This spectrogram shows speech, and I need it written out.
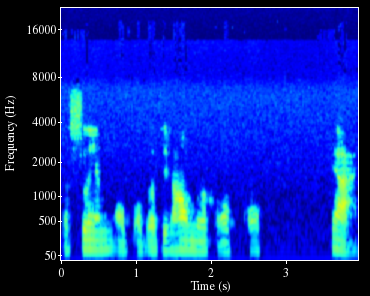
dat is slim of, of dat is handig of, of ja,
